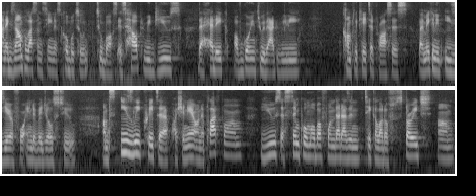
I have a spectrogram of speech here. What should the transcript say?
An example as I'm seeing is Kobo Toolbox. It's helped reduce the headache of going through that really complicated process by making it easier for individuals to um, easily create a questionnaire on a platform, use a simple mobile phone that doesn't take a lot of storage um,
